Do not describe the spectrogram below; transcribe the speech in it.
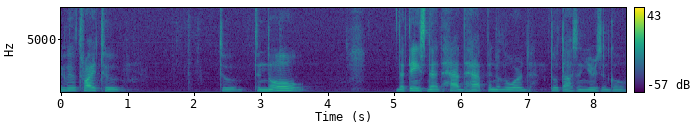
We will try to to to know the things that had happened, Lord, two thousand years ago.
